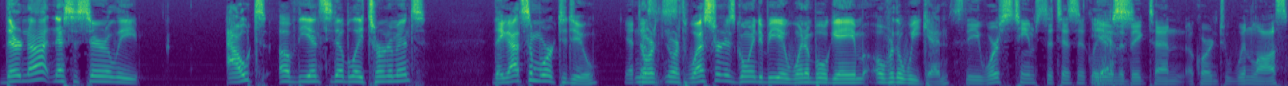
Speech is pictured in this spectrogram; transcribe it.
they're not necessarily out of the NCAA tournament. They got some work to do. Yeah, North Northwestern is going to be a winnable game over the weekend. It's the worst team statistically Yes. in the Big Ten according to win loss.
